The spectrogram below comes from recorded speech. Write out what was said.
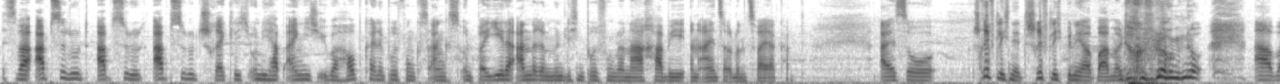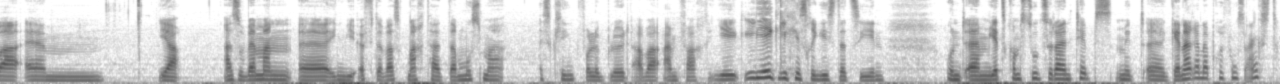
Es war absolut, absolut, absolut schrecklich und ich habe eigentlich überhaupt keine Prüfungsangst. Und bei jeder anderen mündlichen Prüfung danach habe ich einen Einser oder einen Zweier gehabt. Also schriftlich nicht. Schriftlich bin ich ein paar Mal durchgeflogen nur. Aber ähm, ja, also wenn man äh, irgendwie öfter was gemacht hat, dann muss man, es klingt voll blöd, aber einfach jeg jegliches Register ziehen. Und ähm, jetzt kommst du zu deinen Tipps mit äh, genereller Prüfungsangst.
